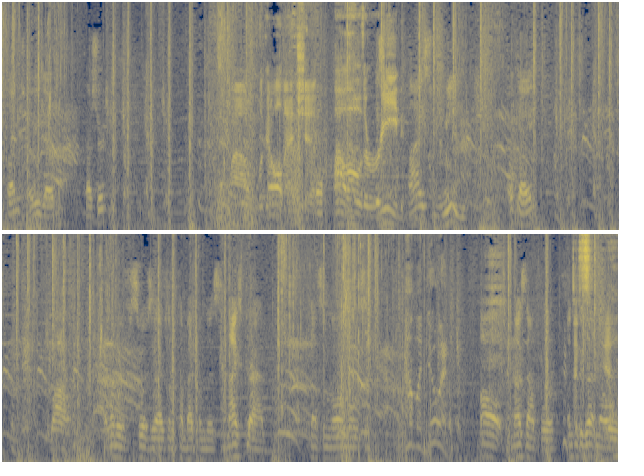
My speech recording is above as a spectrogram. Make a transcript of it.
Punch. There you go. Pressure. Wow, look at all that shit. wow. Oh, the read. Nice read. Okay. Wow. I wonder if Swift is actually gonna come back from this. Nice grab. Cancel normals. How am I doing? Oh, nice down four. Into the That's- No. yeah.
